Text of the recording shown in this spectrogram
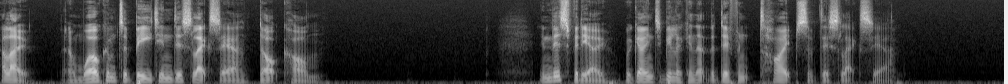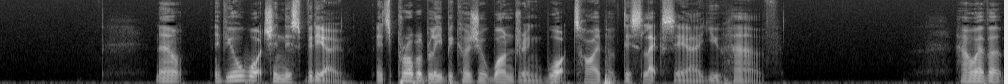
Hello, and welcome to beatingdyslexia.com. In this video, we're going to be looking at the different types of dyslexia. Now, if you're watching this video, it's probably because you're wondering what type of dyslexia you have. However,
